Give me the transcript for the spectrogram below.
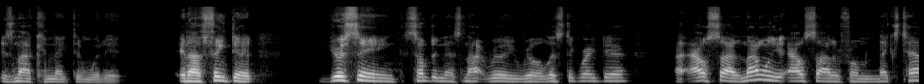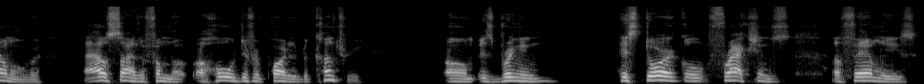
is not connecting with it, and I think that you're seeing something that's not really realistic right there. An outsider, not only an outsider from the next town over, an outsider from the, a whole different part of the country, um, is bringing historical fractions of families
